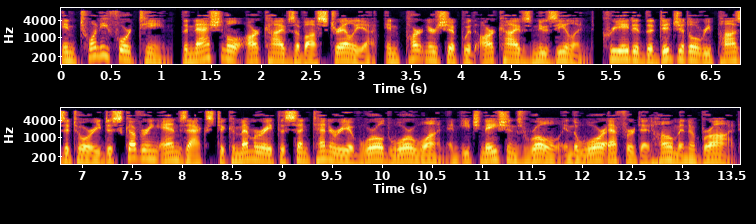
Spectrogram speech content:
In 2014, the National Archives of Australia, in partnership with Archives New Zealand, created the digital repository Discovering Anzacs to commemorate the centenary of World War I and each nation's role in the war effort at home and abroad.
